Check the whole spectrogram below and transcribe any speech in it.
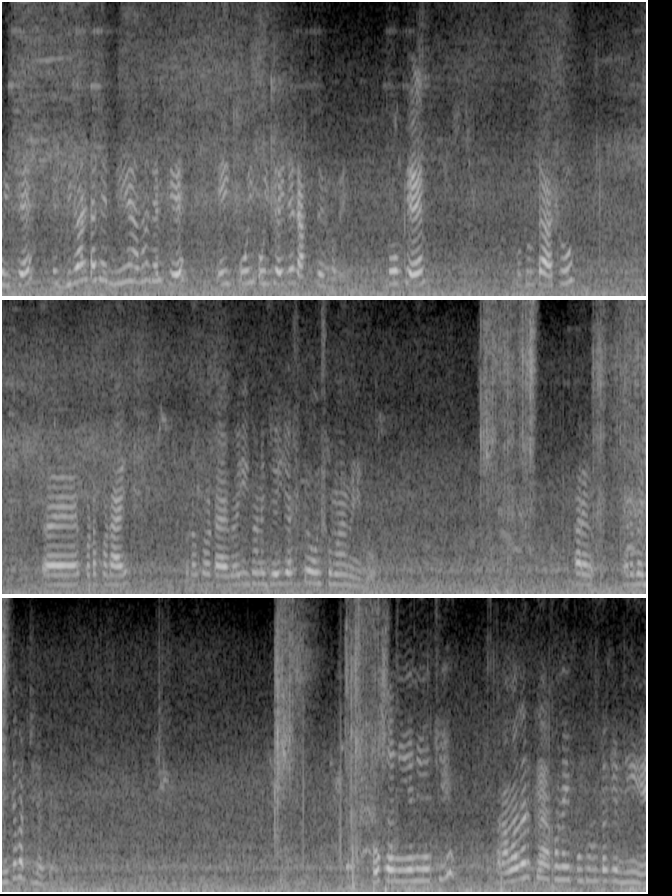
হয়েছে এই বিড়ালটাকে নিয়ে আমাদেরকে এই ওই ওই সাইডে রাখতে হবে। ওকে পুতুলটা আসুক। আহ, ফটাফট আয় ফটাফট আয় ভাই এখানে যেই আসবে ওই সময় আমি নিব। আরে আরে ভাই নিতে পারছি না কেন? ওকে নিয়ে নিয়েছি। আর আমাদেরকে এখন এই পুতুলটাকে নিয়ে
